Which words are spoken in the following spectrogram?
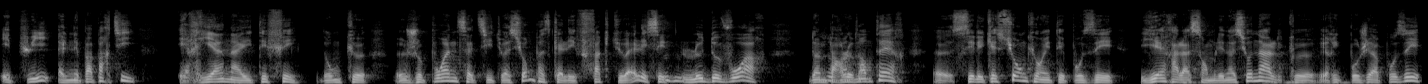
Et puis, elle n'est pas partie. Et rien n'a été fait. Donc, euh, je pointe cette situation parce qu'elle est factuelle et c'est mmh. le devoir d'un parlementaire. Euh, c'est les questions qui ont été posées hier à l'Assemblée nationale, que Éric Poget a posées,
